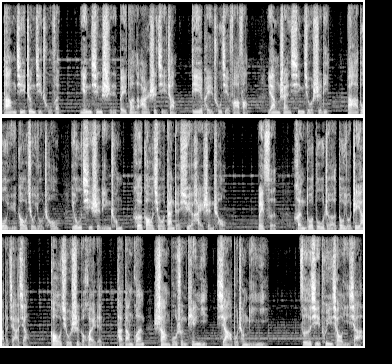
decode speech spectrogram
党纪政纪处分。年轻时被断了二十几丈，叠配出界发放。梁山新旧势力大多与高俅有仇，尤其是林冲和高俅担着血海深仇。为此，很多读者都有这样的假象：高俅是个坏人，他当官上不顺天意，下不称民意。仔细推敲一下，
